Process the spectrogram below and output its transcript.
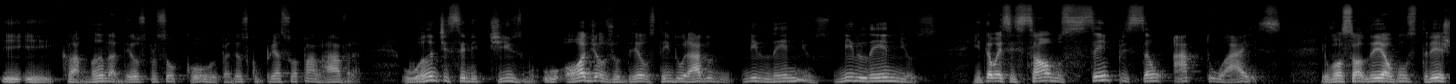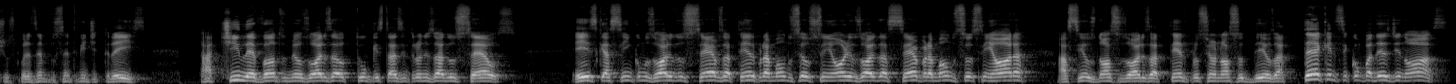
e, e clamando a Deus por socorro, para Deus cumprir a sua palavra. O antissemitismo, o ódio aos judeus tem durado milênios, milênios. Então esses salmos sempre são atuais. Eu vou só ler alguns trechos, por exemplo, do 123. A ti levanto os meus olhos ao tu que estás entronizado nos céus. Eis que assim como os olhos dos servos atentam para a mão do seu senhor e os olhos da serva para a mão de sua senhora, assim os nossos olhos atentam para o Senhor nosso Deus, até que ele se compadeça de nós.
